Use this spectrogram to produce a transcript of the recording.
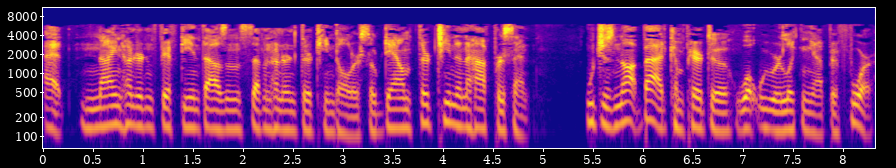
at nine hundred fifteen thousand seven hundred thirteen dollars, so down thirteen and a half percent, which is not bad compared to what we were looking at before.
